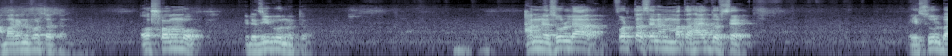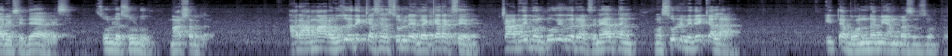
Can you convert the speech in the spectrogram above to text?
আমার এনে পড়তে অসম্ভব। এটা জীবন হইতো। আমনে চুলটা পড়তেছেন আমার মাথা হাত ধরছে। এই চুল বাড়িছে দেখা গেছে। চুলটা চুডু মার্শাল্লাহ আর আমার হুজুর দিক কাছে চুলে দেখে রাখছেন চার জীবন টুকি করে রাখছেন হ্যাঁ আমার চুলে নিয়ে দেখালা। ইটা ভণ্ডামি আমার কাছে চলতো।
